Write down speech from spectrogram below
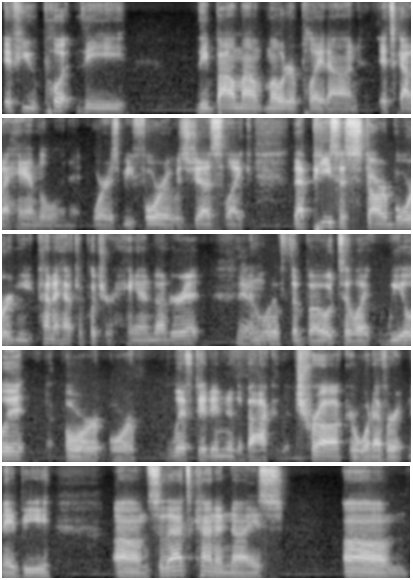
if you put the the bow mount motor plate on, it's got a handle in it. Whereas before it was just like that piece of starboard, and you kind of have to put your hand under it Yeah. and lift the boat to like wheel it or or lift it into the back of the truck or whatever it may be. Um, so that's kind of nice. Um,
